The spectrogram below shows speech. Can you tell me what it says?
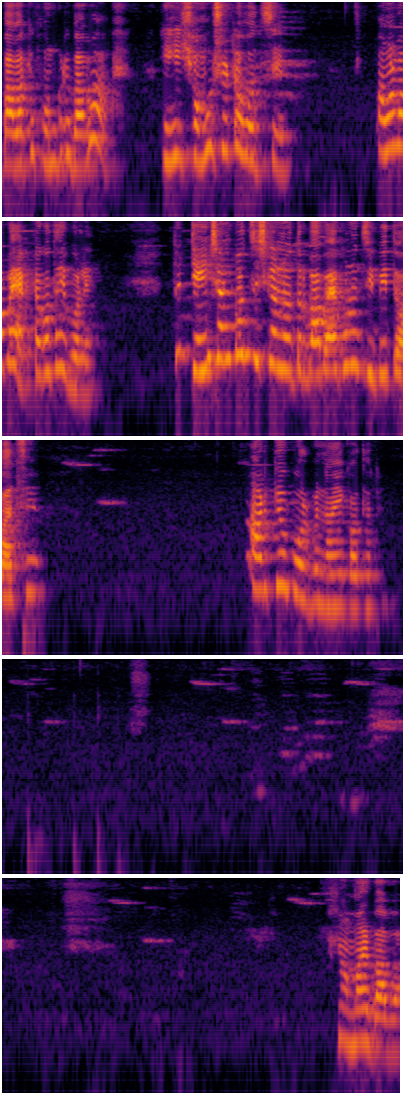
বাবাকে ফোন করে, বাবা, এই সমস্যাটা হচ্ছে। আমার বাবা একটা কথাই বলে তুই টেনশন করছিস কেন? তোর বাবা এখনও জীবিত আছে। আর কেউ বলবে না এই কথাটা। আমার বাবা।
